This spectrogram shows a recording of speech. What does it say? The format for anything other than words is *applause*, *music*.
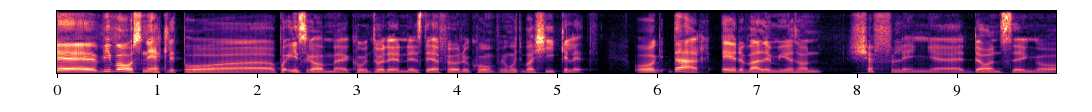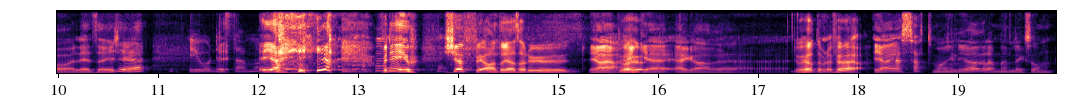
vi var og snek litt på, eh, på Instagram-kontoen din i sted før du kom. Vi måtte bare kikke litt. Og der er det veldig mye sånn shuffling, eh, dansing og litt sånn, ikke det? Jo, det stemmer. Ja, *laughs* ja, for det er jo Shuffling, Andreas. Har du, Ja, ja, Du har jeg, jeg har eh, du har hørt om det før, ja? Ja, jeg har sett mange gjøre det, men liksom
